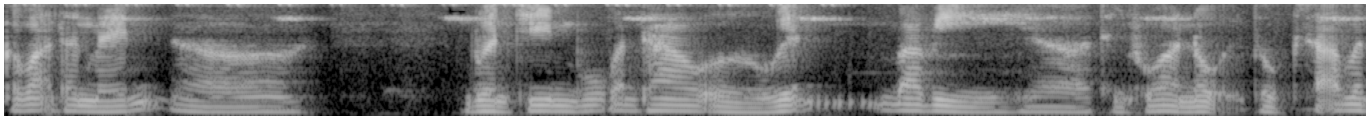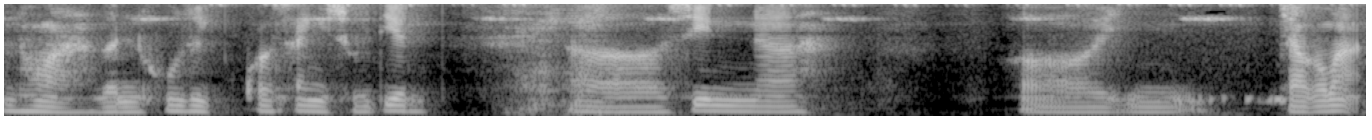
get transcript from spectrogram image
Các bạn thân mến, uh, vườn chim Vũ Văn Thao ở huyện Ba Vì, uh, thành phố Hà Nội thuộc xã Vân Hòa gần khu dịch Quang Xanh Suối Tiên. Uh, xin uh, uh, chào các bạn.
